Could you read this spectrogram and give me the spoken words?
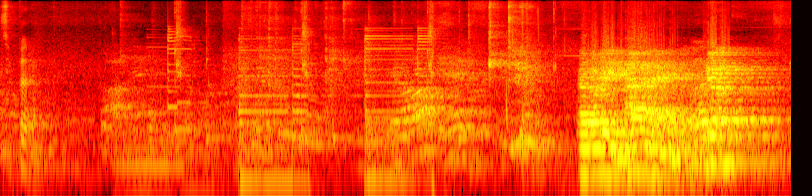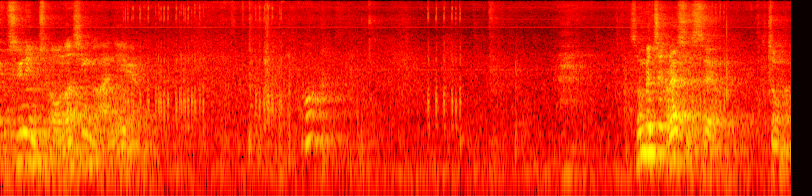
색다른 여러분, 하이, 뿅. 교수님 저 원하신 거 아니에요? 선배 잘할 수 있어요. 걱정 마.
